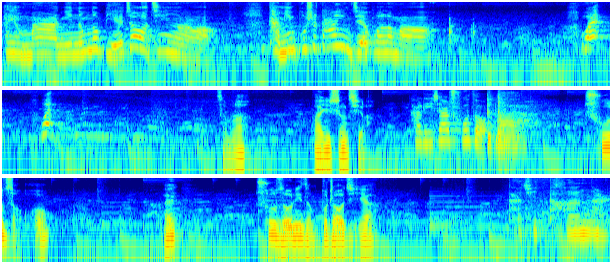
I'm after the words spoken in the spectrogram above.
哎呀妈，你能不能别照镜啊？凯明不是答应结婚了吗？喂喂，怎么了？阿姨生气了？他离家出走了。出走？哎，出走你怎么不着急呀、他去他那儿了。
